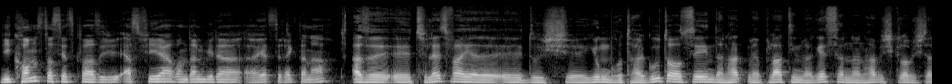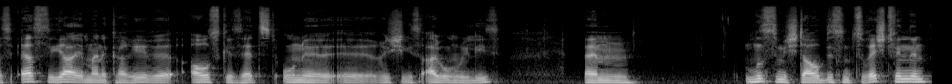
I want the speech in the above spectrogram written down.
Wie kommt es, dass jetzt quasi erst vier Jahre und dann wieder äh, jetzt direkt danach? Also äh, zuletzt war ja äh, durch äh, Jung brutal gut aussehen, dann hatten wir Platin war gestern, dann habe ich glaube ich das erste Jahr in meiner Karriere ausgesetzt ohne äh, richtiges Album-Release. Ähm, musste mich da ein bisschen zurechtfinden,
